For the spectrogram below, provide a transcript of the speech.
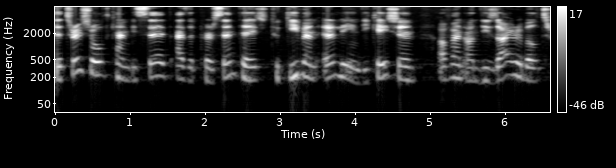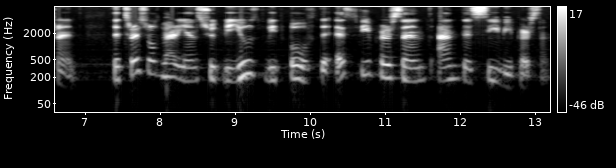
the threshold can be set as a percentage to give an early indication of an undesirable trend. The threshold variance should be used with both the SV percent and the CV percent.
